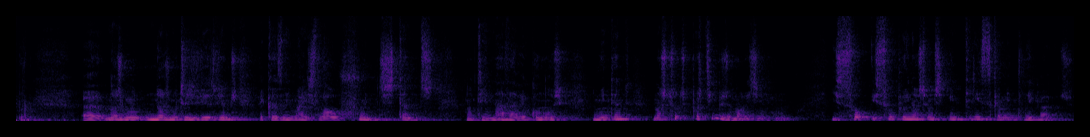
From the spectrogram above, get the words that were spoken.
Porque uh, nós, nós muitas vezes vemos aqueles animais lá ao fundo, distantes, não têm nada a ver connosco. No entanto, nós todos partimos de uma origem comum. E só, e só por aí nós estamos intrinsecamente ligados.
